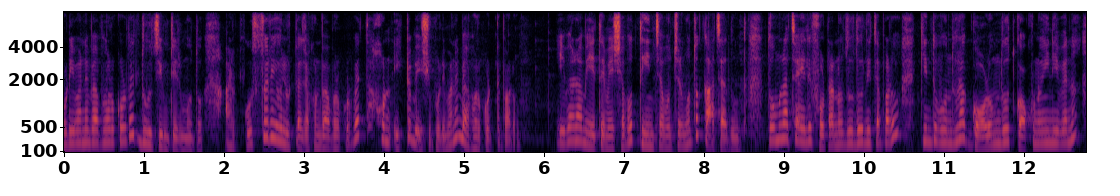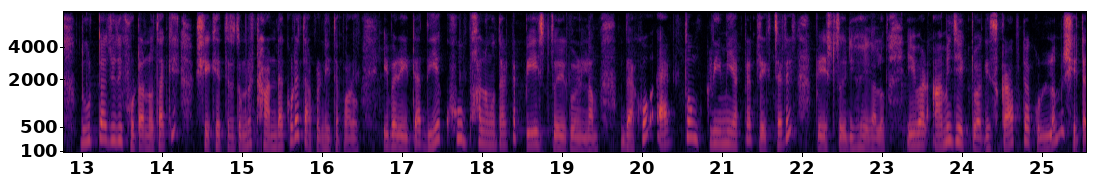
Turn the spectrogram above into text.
পরিমাণে ব্যবহার করবে দু চিমটির মতো। আর কস্তুরি হলুদটা যখন ব্যবহার করবে, তখন একটু বেশি পরিমাণে ব্যবহার করতে পারো। এবার আমি এতে মেশাবো তিন চামচের মতো কাঁচা দুধ। তোমরা চাইলে ফোটানো দুধও নিতে পারো, কিন্তু বন্ধুরা গরম দুধ কখনোই নেবে না। দুধটা যদি ফোটানো থাকে, সেক্ষেত্রে তোমরা ঠান্ডা করে তারপর নিতে পারো। এবার এটা দিয়ে খুব ভালো মতো একটা পেস্ট তৈরি করে নিলাম। দেখো, একদম ক্রিমি একটা টেক্সচারের পেস্ট তৈরি হয়ে গেল। এবার আমি যে একটু আগে স্ক্রাবটা করলাম, সেটা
